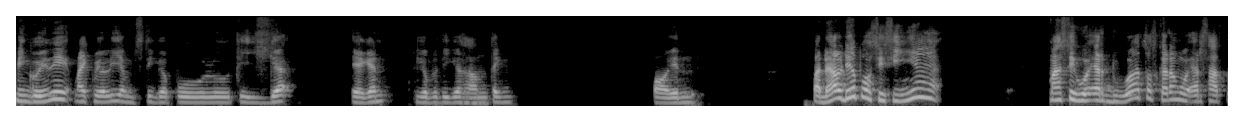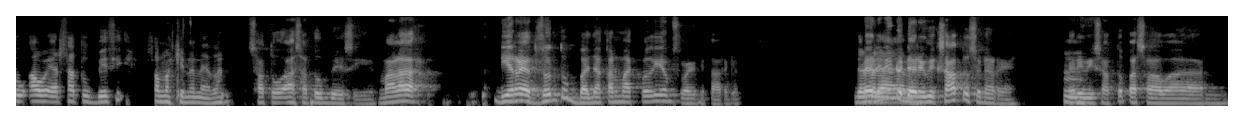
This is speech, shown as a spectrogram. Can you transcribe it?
Minggu ini Mike Williams 33 ya kan? 33 Hmm. something poin. Padahal dia posisinya masih WR2 atau sekarang WR1A, WR1B sih sama Keenan Allen. 1A, 1B sih. Malah di red zone tuh banyakkan Mike Williams loh yang ditarget. Dan ini udah dari week 1 sebenarnya. Dari Hmm. week 1 pas lawan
